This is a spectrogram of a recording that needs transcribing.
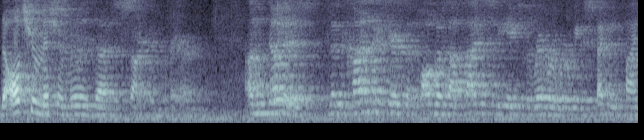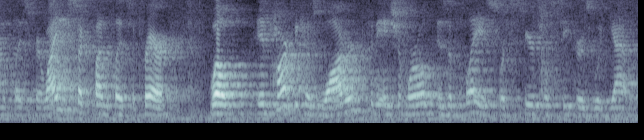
The all true mission really does start in. Um, notice that the context here is that Paul goes outside the city gate to the river where we expect him to find a place of prayer. Why do you expect to find a place of prayer? Well, in part because water for the ancient world is a place where spiritual seekers would gather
